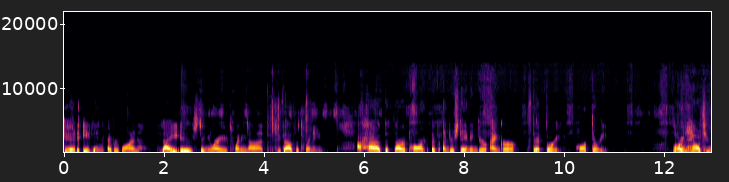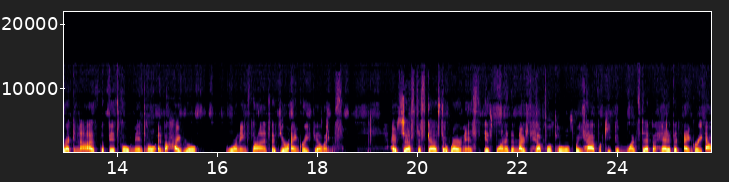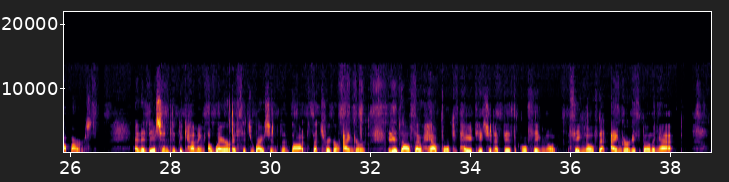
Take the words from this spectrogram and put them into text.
Good evening, everyone. Today is January 29th, 2020. I have the third part of Understanding Your Anger, Step 3, Part 3. Learn how to recognize the physical, mental, and behavioral warning signs of your angry feelings. As just discussed, awareness is one of the most helpful tools we have for keeping one step ahead of an angry outburst. In addition to becoming aware of situations and thoughts that trigger anger, it is also helpful to pay attention to physical signal, signals that anger is building up.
